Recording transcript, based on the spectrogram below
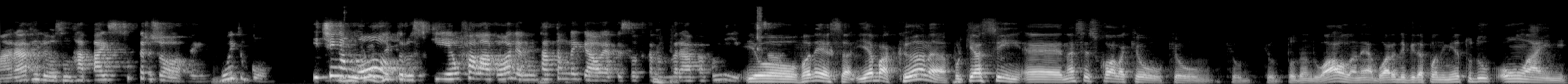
Maravilhoso, um rapaz super jovem, muito bom. E tinham outros que eu falava, olha, não tá tão legal, e a pessoa ficava brava comigo. E o Vanessa, e é bacana, porque assim, é, nessa escola que eu, que, eu, que, eu, que eu tô dando aula, né? Agora, devido à pandemia, é tudo online.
